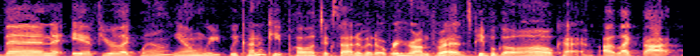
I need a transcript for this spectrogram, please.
Then if you're like, well, you know, we, we kind of keep politics out of it over here on Threads, people go, oh, okay, I like that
